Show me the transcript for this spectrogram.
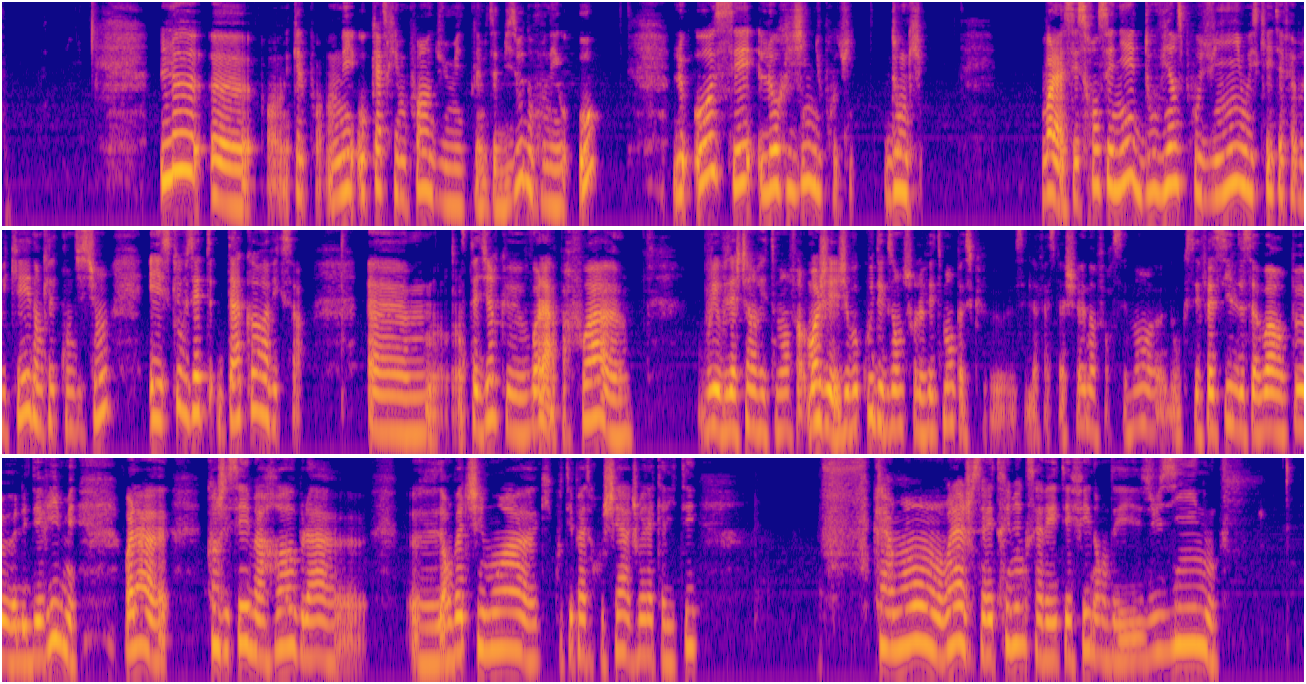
Le, euh, quel point? On est au quatrième point du, de la méthode bisou, donc on est au haut. Le haut, c'est l'origine du produit. Donc, voilà, c'est se renseigner d'où vient ce produit, où est-ce qu'il a été fabriqué, dans quelles conditions, et est-ce que vous êtes d'accord avec ça euh, C'est-à-dire que, voilà, parfois, vous voulez vous acheter un vêtement. Moi, j'ai beaucoup d'exemples sur le vêtement parce que c'est de la fast fashion, hein, forcément. Euh, donc, c'est facile de savoir un peu euh, les dérives. Mais voilà, euh, quand j'essayais ma robe, là, en bas de chez moi, qui coûtait pas trop cher, que je voyais la qualité, clairement, voilà, je savais très bien que ça avait été fait dans des usines ou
